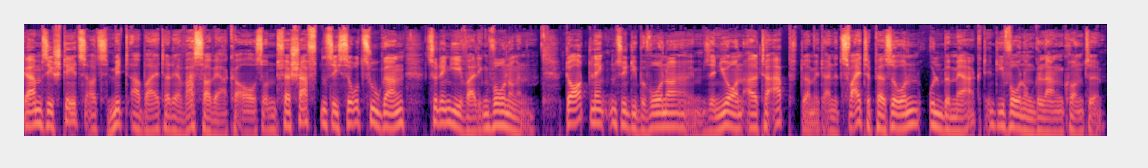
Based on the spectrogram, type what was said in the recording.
gaben sich stets als Mitarbeiter der Wasserwerke aus und verschafften sich so Zugang zu den jeweiligen Wohnungen. Dort lenkten sie die Bewohner im Seniorenalter ab, damit eine zweite Person unbemerkt in die Wohnung gelangen konnte.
